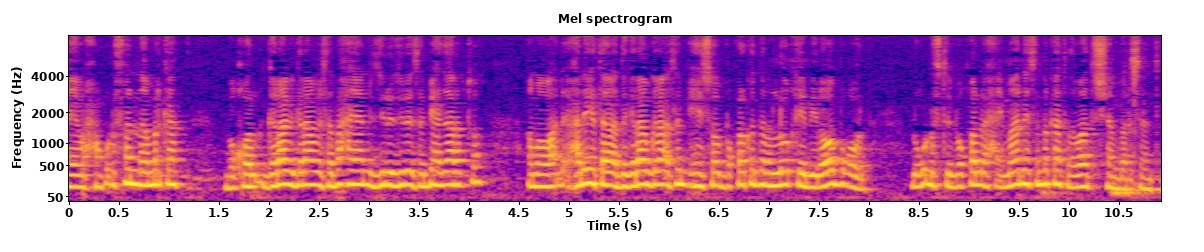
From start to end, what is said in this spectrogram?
ayaa waxaan ku dhufanaa marka boqol gram gram isla baxayaan zero zero isla bixi hadaa rabto. Ama waxaa dhigi kartaa hadda gram gram isla bixiso boqol konton loo qeybiyey laba boqol lagu dhuftay boqol waxaa imaaneysa marka toddobaatan shan percent.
